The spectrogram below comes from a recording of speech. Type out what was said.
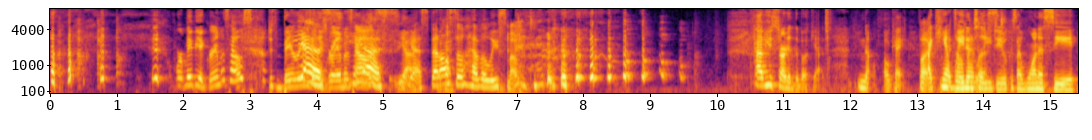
Or maybe a grandma's house? Just buried yes, in a grandma's yes, house? yes. That Okay. also heavily smoked. Have you started the book yet? no, Okay. But I can't wait until list. you do because I want to see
